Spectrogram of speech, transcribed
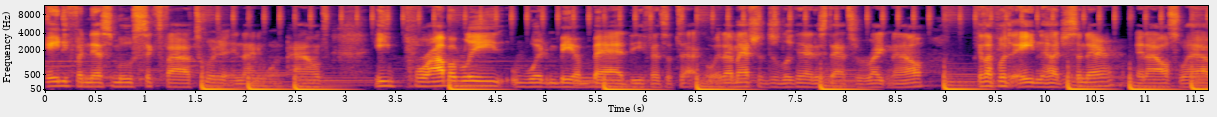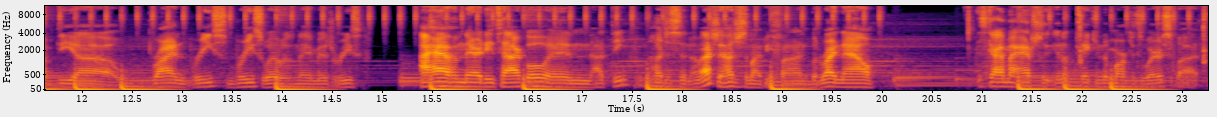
80 finesse move, 6'5, 291 pounds. He probably wouldn't be a bad defensive tackle. And I'm actually just looking at his stats right now because I put Aidan Hutchinson there, and I also have the uh, Brian Brees, Brees, whatever his name is, Reese. I have him there at D tackle, and I think Hutchinson. Actually, Hutchinson might be fine, but right now this guy might actually end up taking the DeMarcus Ware spot.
